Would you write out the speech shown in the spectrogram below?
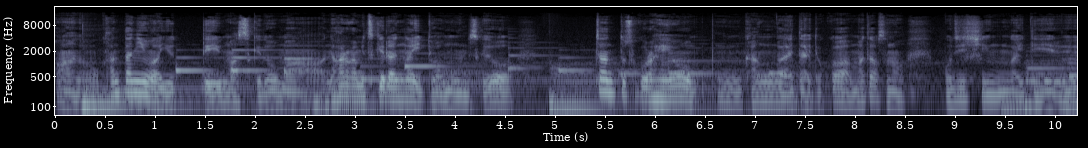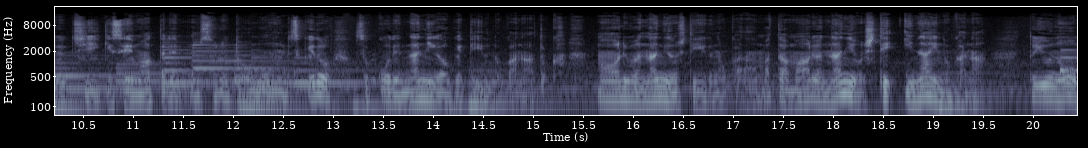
あの簡単には言っていますけど、まあ、なかなか見つけられないとは思うんですけどちゃんとそこら辺を考えたりとかまたはそのご自身がいている地域性もあったりもすると思うんですけどそこで何が受けているのかなとか周りは何をしているのかなまたは周りは何をしていないのかなというのを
